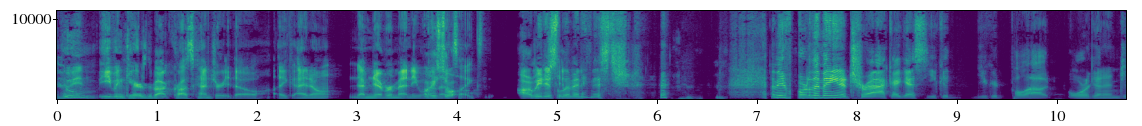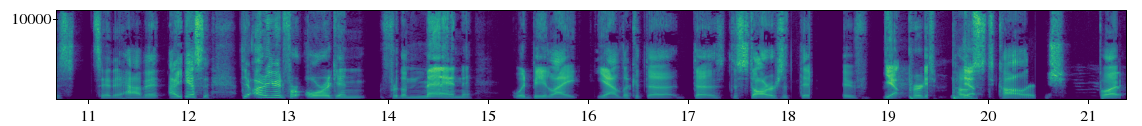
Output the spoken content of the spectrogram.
Who mean- even cares about cross country though? Like I don't. I've never met anyone Okay, so that's like. Are we just limiting this? I mean, if we're limiting a track, I guess you could you could pull out Oregon and just say they have it. I guess the argument for Oregon for the men would be like, yeah, look at the the the stars that they've Yep. produced post college. But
